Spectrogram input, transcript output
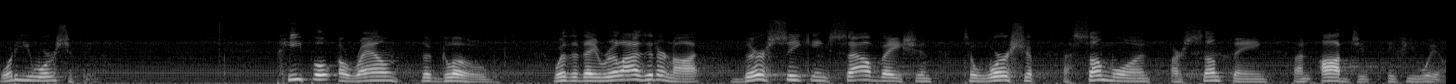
What are you worshiping? People around the globe, whether they realize it or not, they're seeking salvation to worship someone or something, an object, if you will.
